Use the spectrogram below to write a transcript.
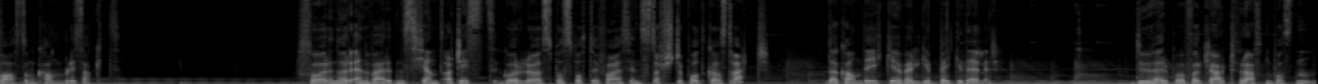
hva som kan bli sagt. For når en verdenskjent artist går løs på Spotify sin største podkastvert, da kan de ikke velge begge deler. Du hører på Forklart fra Aftenposten.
